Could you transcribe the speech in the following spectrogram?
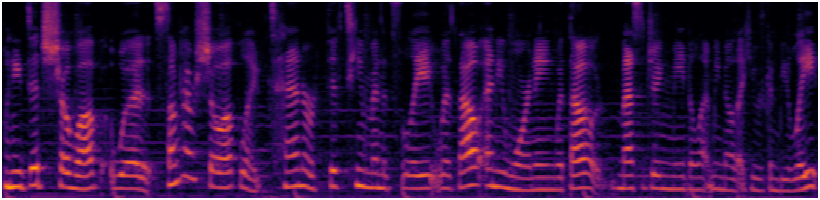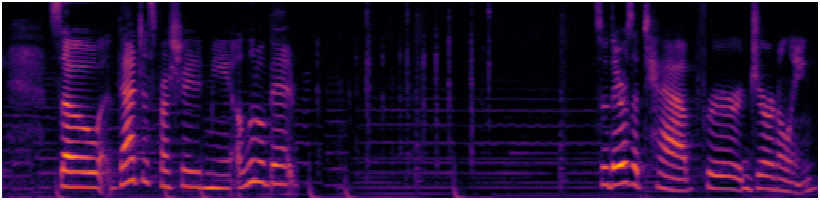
when he did show up, would sometimes show up like 10 or 15 minutes late without any warning, without messaging me to let me know that he was gonna be late. So that just frustrated me a little bit. So there's a tab for journaling,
